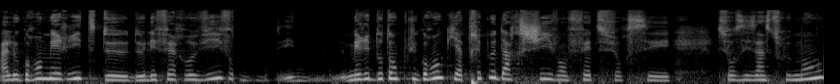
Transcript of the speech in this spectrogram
a le grand mérite de, les faire revivre, mérite d'autant plus grand qu'il y a très peu d'archives en fait sur ces, sur ces instruments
